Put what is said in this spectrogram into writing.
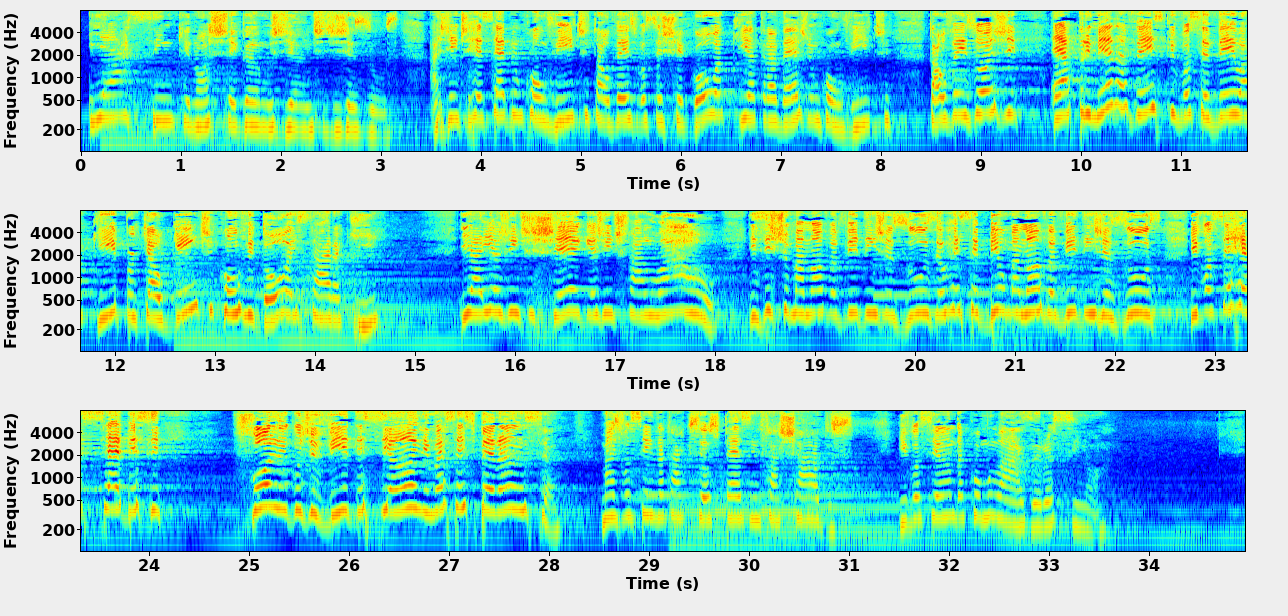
E é assim que nós chegamos diante de Jesus. A gente recebe um convite, talvez você chegou aqui através de um convite, talvez hoje é a primeira vez que você veio aqui porque alguém te convidou a estar aqui. E aí a gente chega e a gente fala: Uau, existe uma nova vida em Jesus, eu recebi uma nova vida em Jesus. E você recebe esse fôlego de vida, esse ânimo, essa esperança mas você ainda está com seus pés enfaixados e você anda como Lázaro, assim, ó.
